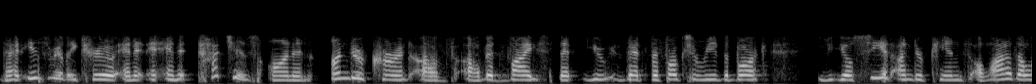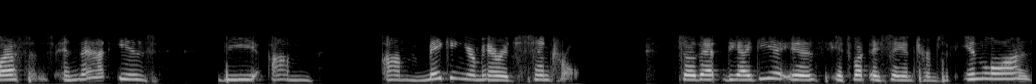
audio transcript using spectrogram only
that is really true, and it and it touches on an undercurrent of of advice that you that for folks who read the book, you'll see it underpins a lot of the lessons, and that is the um, um, making your marriage central. So that the idea is it's what they say in terms of in-laws,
